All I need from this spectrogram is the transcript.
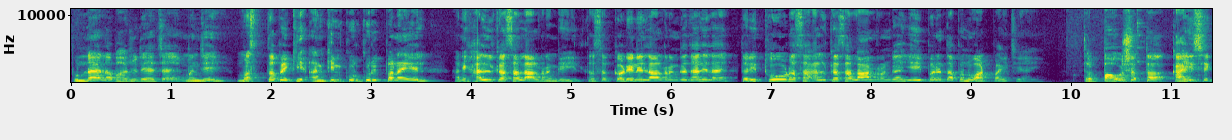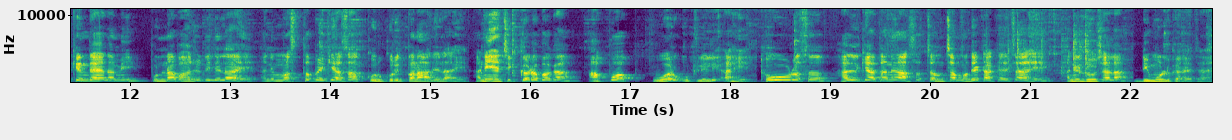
पुन्हा याला भाजू द्यायचं आहे. म्हणजे मस्तपैकी आणखीन कुरकुरीतपणा येईल आणि हलकासा लाल रंग येईल. तसं कडेने लाल रंग झालेला आहे तरी थोडासा हलकासा लाल रंग येईपर्यंत आपण वाट पाहिजे आहे. तर पाहू शकता काही सेकंद याला मी पुन्हा भाजू दिलेला आहे आणि मस्तपैकी असा कुरकुरीतपणा आलेला आहे. आणि ह्याची कड बघा आपोआप वर उठलेली आहे. थोडस हलक्या हाताने असं चमचा मध्ये टाकायचं आहे आणि ढोशाला डिमोल्ड करायचं आहे.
